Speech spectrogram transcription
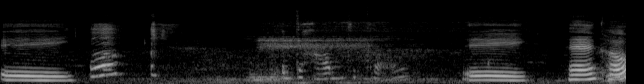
এই। এই। হ্যাঁ খাও।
